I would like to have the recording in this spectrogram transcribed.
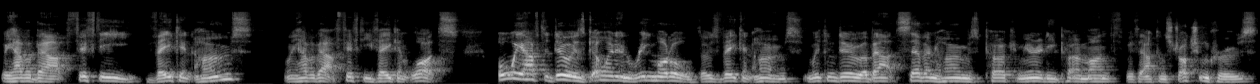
We have about 50 vacant homes. We have about 50 vacant lots. All we have to do is go in and remodel those vacant homes. We can do about seven homes per community per month with our construction crews.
